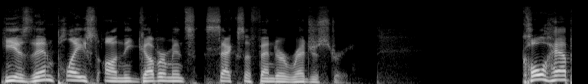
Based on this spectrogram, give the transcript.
He is then placed on the government's sex offender registry. Kohlhepp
